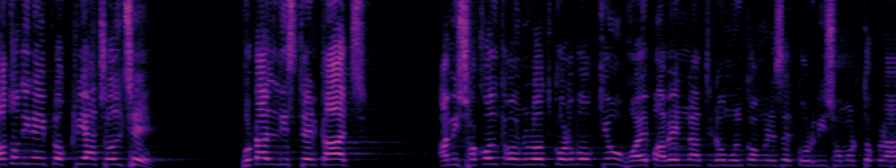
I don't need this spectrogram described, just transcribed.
যতদিন এই প্রক্রিয়া চলছে, ভোটার লিস্টের কাজ, আমি সকলকে অনুরোধ করব, কেউ ভয় পাবেন না, তৃণমূল কংগ্রেসের কর্মী সমর্থকরা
